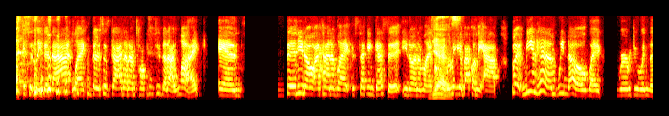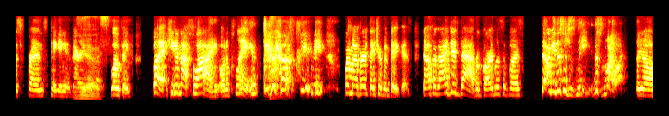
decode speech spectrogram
I recently did that. Like, there's this guy that I'm talking to that I like, and then you know I kind of like second guess it, you know, and I'm like, okay, let me get back on the app. But me and him, we know like we're doing this friends taking it very Yes. slow thing. But he did not fly on a plane to come see me for my birthday trip in Vegas. Now, if a guy did that, regardless of us, I mean, this is just me. This is my life. You know,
